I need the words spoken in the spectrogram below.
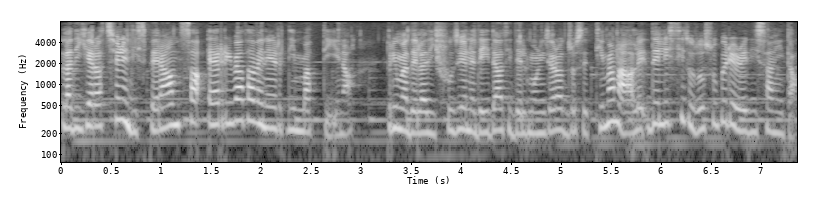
La dichiarazione di Speranza è arrivata venerdì mattina, prima della diffusione dei dati del monitoraggio settimanale dell'Istituto Superiore di Sanità.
